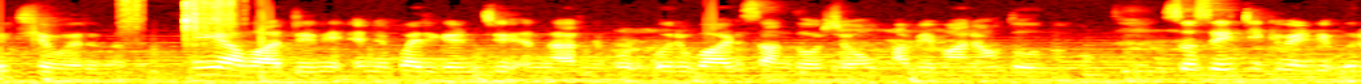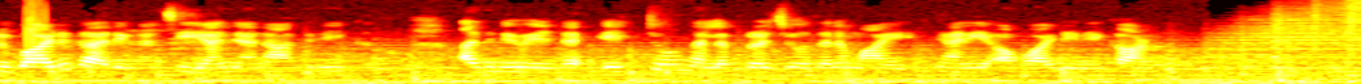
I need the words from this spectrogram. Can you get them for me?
ലക്ഷ്യം വരുന്നത്. ഈ അവാർഡിന് എന്നെ പരിഗണിച്ച് എന്നറിഞ്ഞപ്പോൾ ഒരുപാട് സന്തോഷവും അഭിമാനവും തോന്നുന്നു. സൊസൈറ്റിക്ക് വേണ്ടി ഒരുപാട് കാര്യങ്ങൾ ചെയ്യാൻ ഞാൻ ആഗ്രഹിക്കുന്നു. അതിനുവേണ്ട ഏറ്റവും നല്ല പ്രചോദനമായി ഞാൻ നാരായണനെ അവാർഡിനെ കാണുന്നത്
